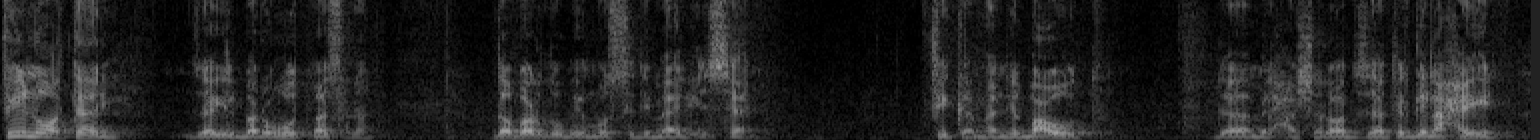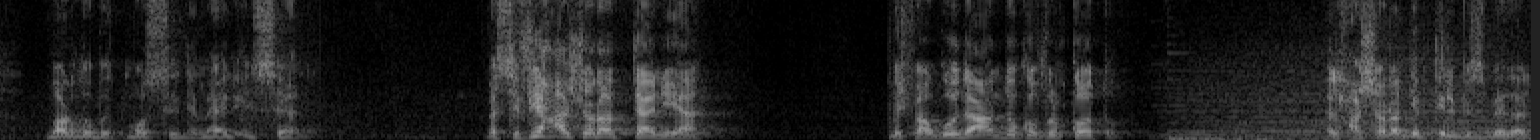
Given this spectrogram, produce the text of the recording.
في نوع تاني زي البرغوث مثلا ده برضه بيمص دماء الإنسان. في كمان البعوض ده من الحشرات ذات الجناحين برضه بتمص دماء الإنسان. بس في حشرات تانية مش موجودة عندكم في الكتب. الحشرات دي بتلبس بدل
